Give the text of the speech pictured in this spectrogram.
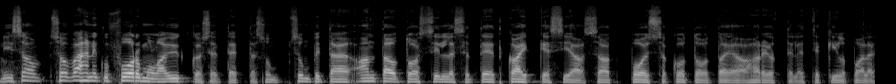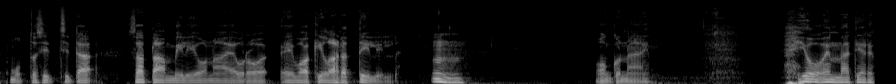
Niin se on, se on vähän niin kuin Formula 1, että sun, sun pitää antautua sille, sä teet kaikkes ja saat poissa kotota ja harjoittelet ja kilpailet, mutta sitten sitä 100 miljoonaa euroa ei vaan kilahda tilille. Mm-hmm. Onko näin? Joo, en mä tiedä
